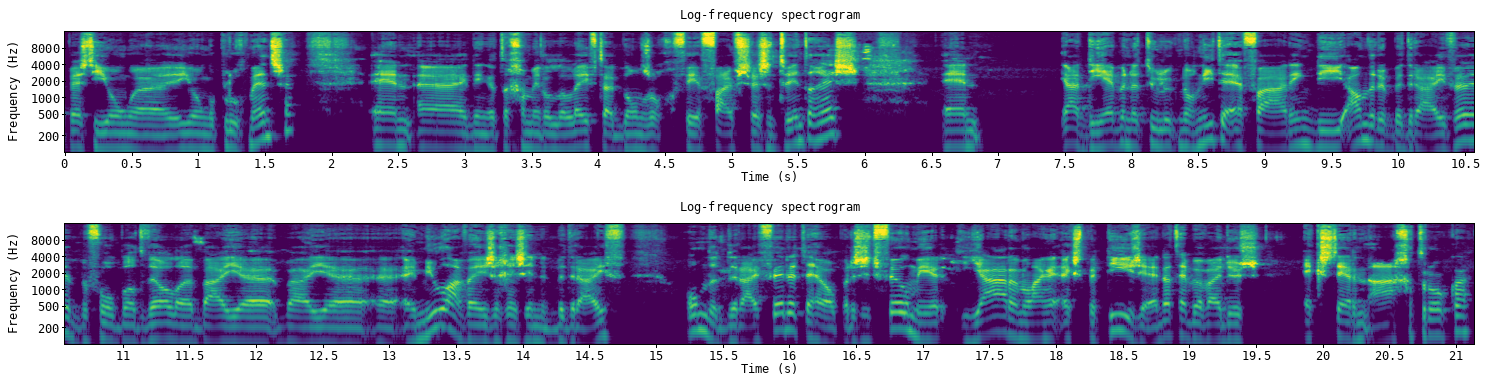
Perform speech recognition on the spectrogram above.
best jonge, jonge ploeg mensen. En ik denk dat de gemiddelde leeftijd bij ons ongeveer 5, 26 is. En ja, die hebben natuurlijk nog niet de ervaring die andere bedrijven, bijvoorbeeld wel uh, bij, uh, bij uh, Emiel aanwezig is in het bedrijf, om het bedrijf verder te helpen. Er zit veel meer jarenlange expertise en dat hebben wij dus extern aangetrokken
